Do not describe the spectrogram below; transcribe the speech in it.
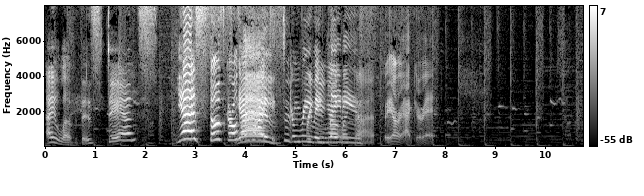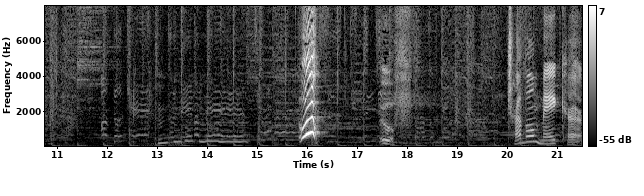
I love this dance. Yes, those girls Yes, are right. screaming like ladies. that. they are accurate. Mm-hmm. Woo! Oof. Troublemaker.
